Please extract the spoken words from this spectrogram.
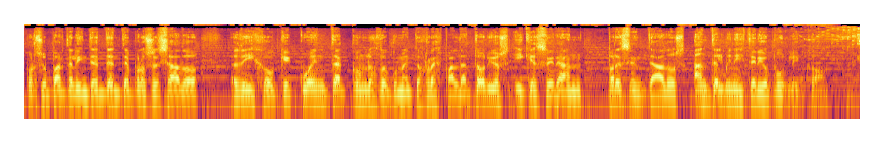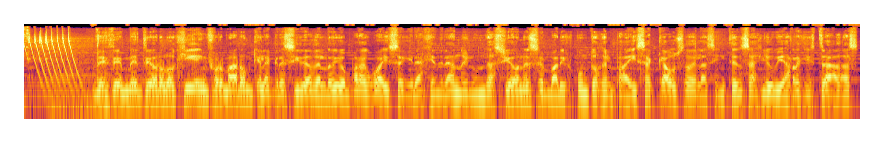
Por su parte, el intendente procesado dijo que cuenta con los documentos respaldatorios y que serán presentados ante el Ministerio Público. Desde Meteorología informaron que la crecida del río Paraguay seguirá generando inundaciones en varios puntos del país a causa de las intensas lluvias registradas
